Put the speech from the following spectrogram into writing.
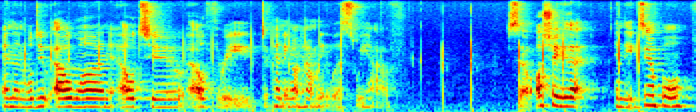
and then we'll do L1, L2, L3, depending on how many lists we have. So I'll show you that in the example,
